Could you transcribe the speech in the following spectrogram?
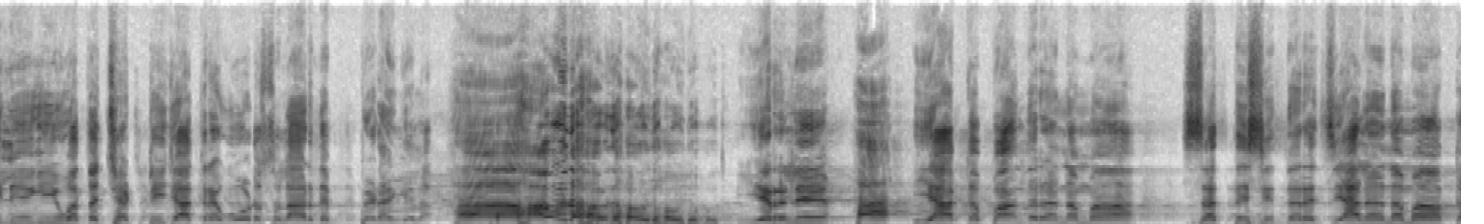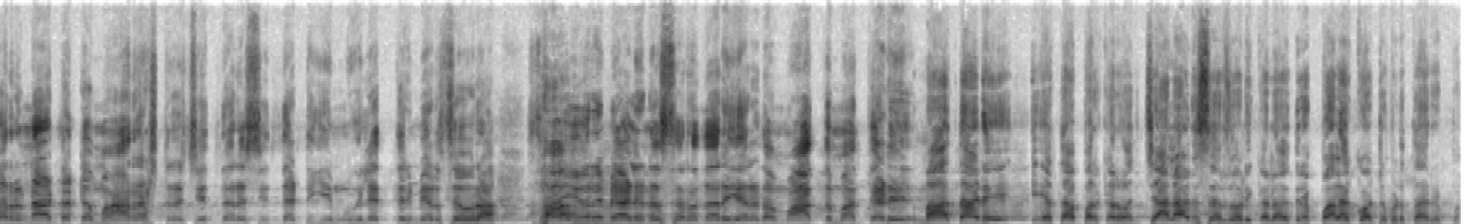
ಇಲಿಗೆ ಇವತ್ತು ಚಟ್ಟಿ ಜಾತ್ರೆ ಓಡಿಸಲಾರದೆ ಬಿಡಂಗಿಲ್ಲ. ಹಾ ಹೌದು ಹೌದು ಹೌದು ಹೌದು ಹೌದು. ಇರಲಿ. ಹಾ. ಯಾಕಪ್ಪ ಅಂದ್ರ ನಮ್ಮ ಸತ್ಯ ಸಿದ್ಧರ ಚಾಲ ನಮ್ಮ ಕರ್ನಾಟಕ ಮಹಾರಾಷ್ಟ್ರ ಸಿದ್ಧರ ಸಿದ್ಧಟ್ಟಿಗೆ ಮುಗಿಲೆತ್ತಿನ ಮೆರೆಸವ್ರ ಸಾವಿರ ಮೇಳಿನ ಸರದಾರ ಎರಡ ಮಾತು ಮಾತಾಡಿ. ಮಾತಾಡಿ ಯಥಾ ಪ್ರಕಾರ ಒಂದು ಚಾಲಾಡಿ ಸರ್ ಜೋಡಿ ಕಲಾವಿದ್ರಿ ಪಳೆ ಕೊಟ್ಟು ಬಿಡ್ತಾರಪ್ಪ.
